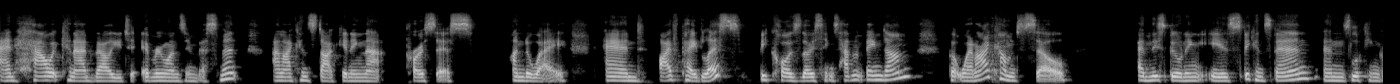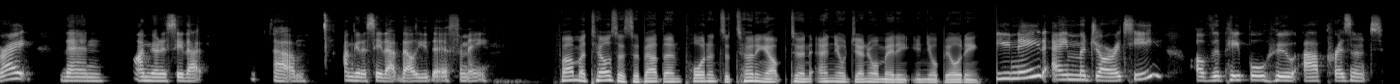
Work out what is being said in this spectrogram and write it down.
and how it can add value to everyone's investment. And I can start getting that process underway. And I've paid less because those things haven't been done. But when I come to sell and this building is spick and span and is looking great, then I'm going to see that um, I'm going to see that value there for me. Farmer tells us about the importance of turning up to an annual general meeting in your building. You need a majority of the people who are present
